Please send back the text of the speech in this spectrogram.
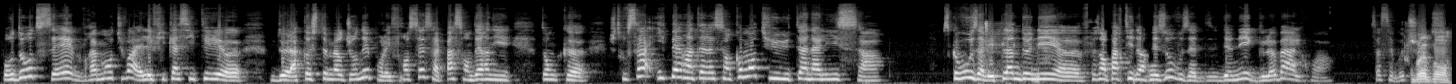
pour d'autres, c'est vraiment, tu vois, l'efficacité euh, de la customer journey pour les Français, ça passe en dernier. Donc, euh, je trouve ça hyper intéressant. Comment tu t'analyses ça? Parce que vous, vous avez plein de données euh, faisant partie d'un réseau, vous êtes des données globales, quoi. Ça, c'est votre Complètement.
